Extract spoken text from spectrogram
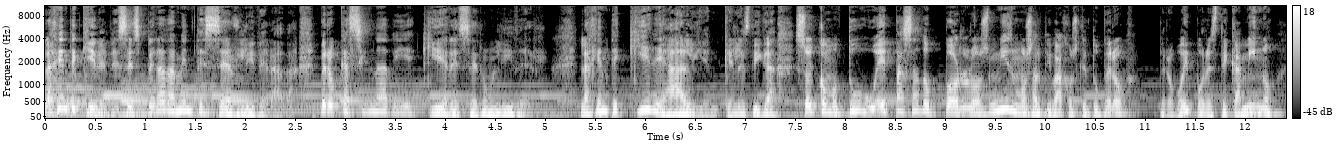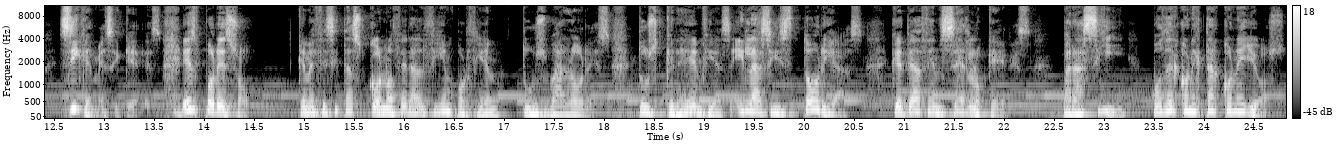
La gente quiere desesperadamente ser liderada, pero casi nadie quiere ser un líder. La gente quiere a alguien que les diga, soy como tú, he pasado por los mismos altibajos que tú, pero, pero voy por este camino, sígueme si quieres. Es por eso que necesitas conocer al 100% tus valores, tus creencias y las historias que te hacen ser lo que eres, para así poder conectar con ellos.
